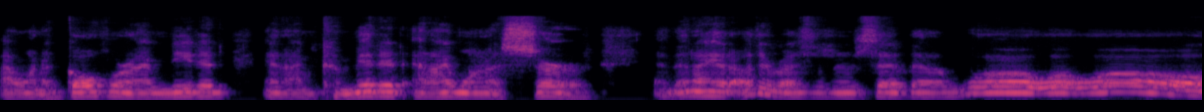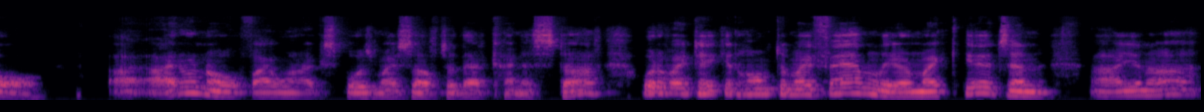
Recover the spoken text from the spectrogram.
I want to go where I'm needed and I'm committed and I want to serve. And then I had other residents who said, uh, whoa, whoa, whoa. I, I don't know if I want to expose myself to that kind of stuff. What if I take it home to my family or my kids? And uh, you know,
